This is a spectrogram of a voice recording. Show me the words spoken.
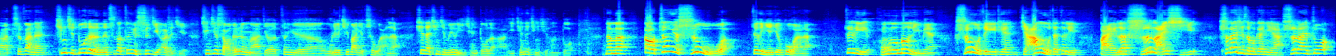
啊，吃饭呢，亲戚多的人能吃到正月十几、二十几，亲戚少的人嘛，就正月五六七八就吃完了。现在亲戚没有以前多了啊，以前的亲戚很多。那么到正月十五，这个年就过完了。这里《红楼梦》里面。十五这一天，贾母在这里摆了十来席，十来席什么概念啊？十来桌，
